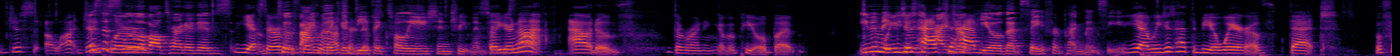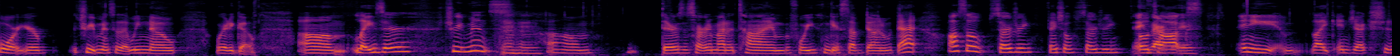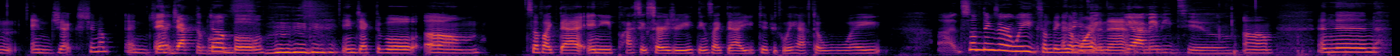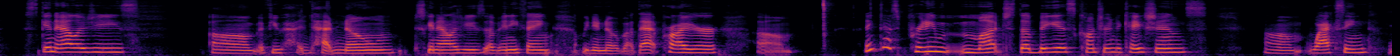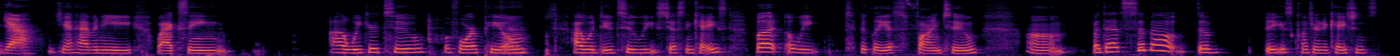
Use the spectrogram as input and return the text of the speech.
just a lot Just a slew of alternatives. Yes, there are to find like a deep exfoliation treatment. so you're yourself. not out of the running of a peel but even maybe we just have to hydro have- peel that's safe for pregnancy. yeah, we just have to be aware of that before your treatment so that we know where to go. Um, laser treatments, Mm-hmm. um, there's a certain amount of time before you can get stuff done with that. Also, surgery, facial surgery, Exactly. Botox, any um, like injection, injection, injectable, injectable, um, stuff like that. Any plastic surgery, things like that. You typically have to wait. Uh, some things are a week, some things are more it's than that. Yeah, maybe two. Um, and then skin allergies. Um, if you had, had known skin allergies of anything, we didn't know about that prior. Um, I think that's pretty much the biggest contraindications. Um, waxing. Yeah. You can't have any waxing a week or two before a peel. I would do two weeks just in case, but a week typically is fine too. Um, but that's about the biggest contraindications.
